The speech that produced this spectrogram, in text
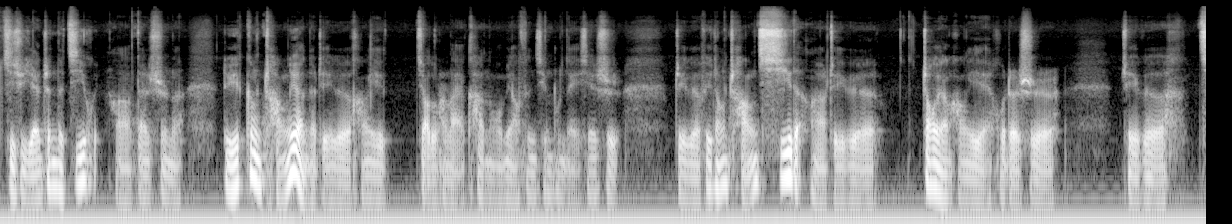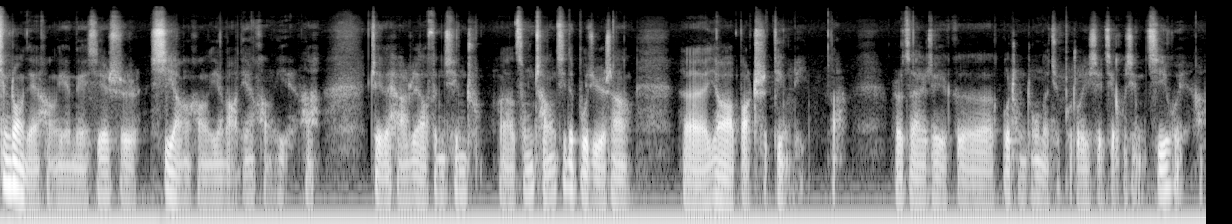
继续延伸的机会啊，但是呢，对于更长远的这个行业角度上来看呢，我们要分清楚哪些是这个非常长期的啊，这个朝阳行业或者是这个青壮年行业，哪些是夕阳行业、老年行业啊，这个还是要分清楚啊。从长期的布局上，呃，要保持定力，而在这个过程中呢，去捕捉一些结构性机会啊。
